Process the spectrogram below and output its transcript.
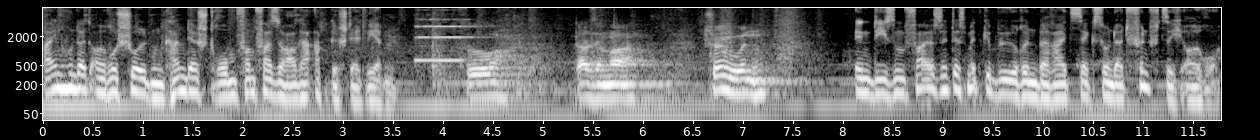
100 Euro Schulden kann der Strom vom Versorger abgestellt werden. So, da sind wir. Schön gefunden. In diesem Fall sind es mit Gebühren bereits 650 Euro.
